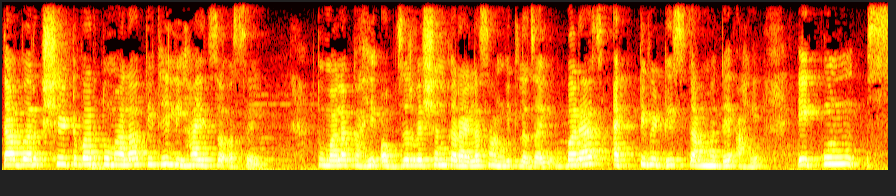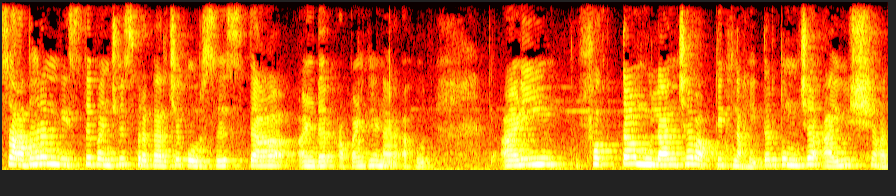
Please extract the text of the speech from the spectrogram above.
त्या वर्कशीटवर तुम्हाला तिथे लिहायचं असेल. तुम्हाला काही ऑब्झर्वेशन करायला सांगितलं जाईल. बऱ्याच ॲक्टिव्हिटीज त्यामध्ये आहे. एकूण साधारण वीस ते पंचवीस प्रकारचे कोर्सेस त्या अंडर आपण घेणार आहोत. आणि फक्त मुलांच्या बाबतीत नाही तर तुमच्या आयुष्यात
